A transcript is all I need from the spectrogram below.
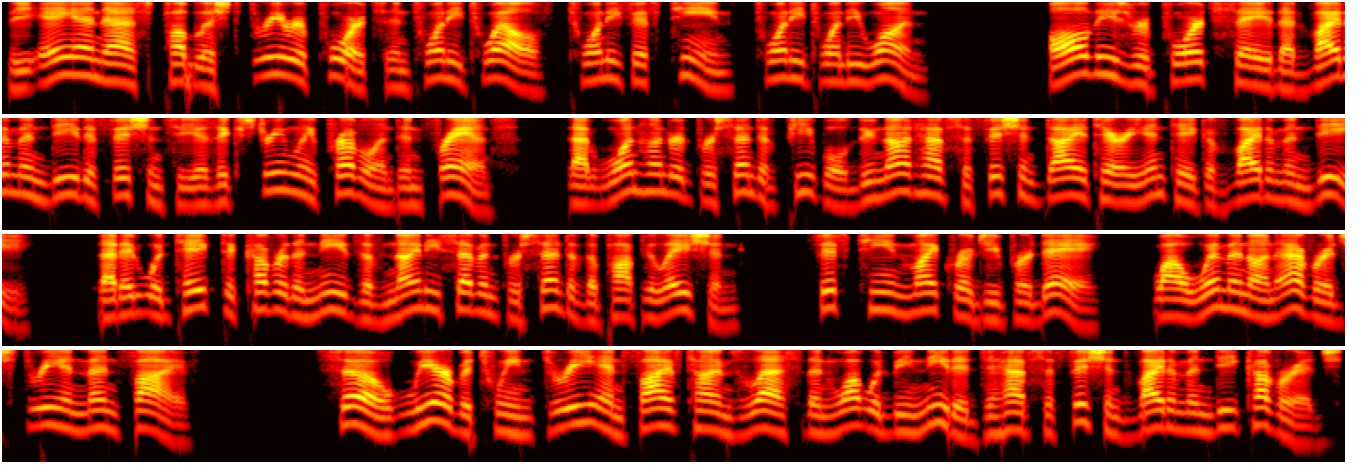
The ANS published three reports in 2012, 2015, 2021. All these reports say that vitamin D deficiency is extremely prevalent in France, that 100% of people do not have sufficient dietary intake of vitamin D, that it would take to cover the needs of 97% of the population, 15 microG per day, while women on average 3 and men 5. So, we are between 3 and 5 times less than what would be needed to have sufficient vitamin D coverage.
